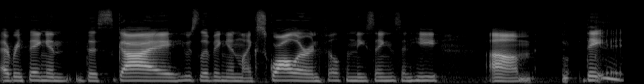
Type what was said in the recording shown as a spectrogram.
everything. And this guy, he was living in like squalor and filth and these things, and he, um, they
